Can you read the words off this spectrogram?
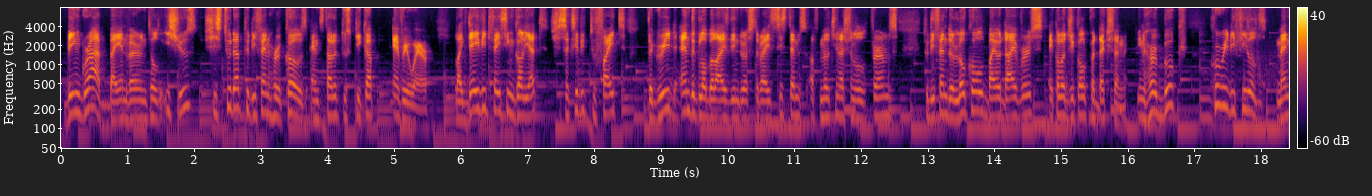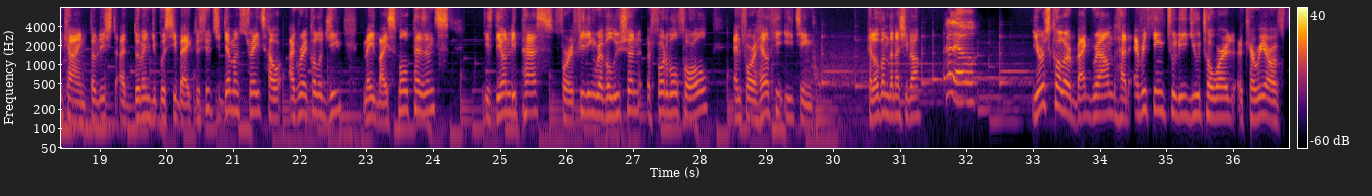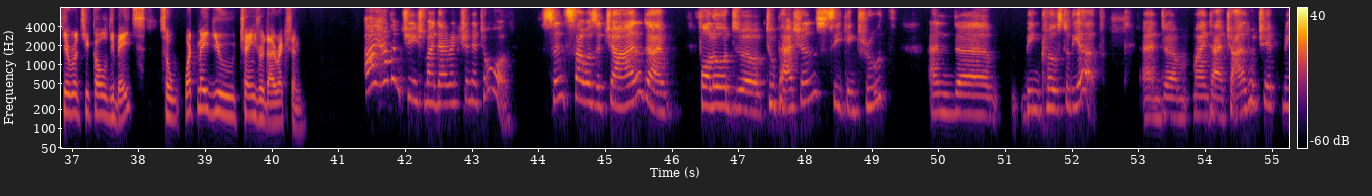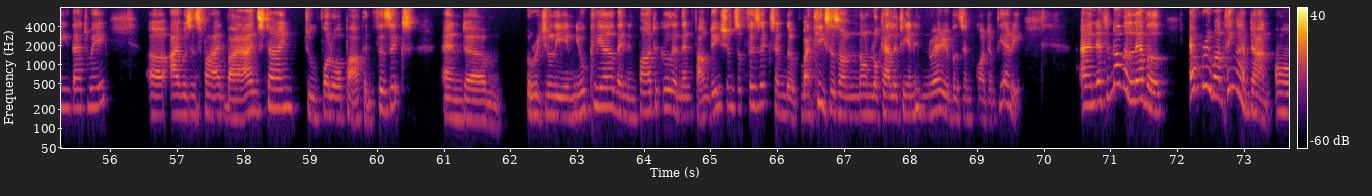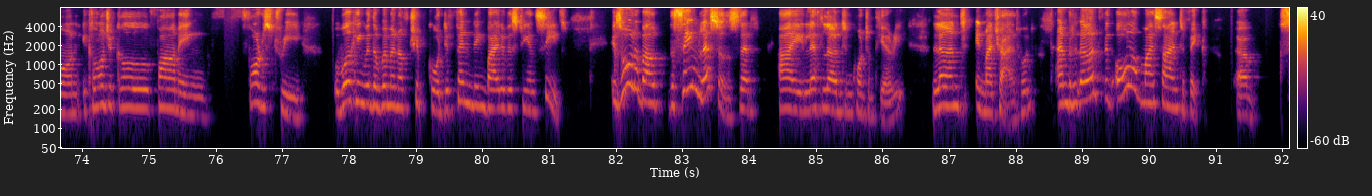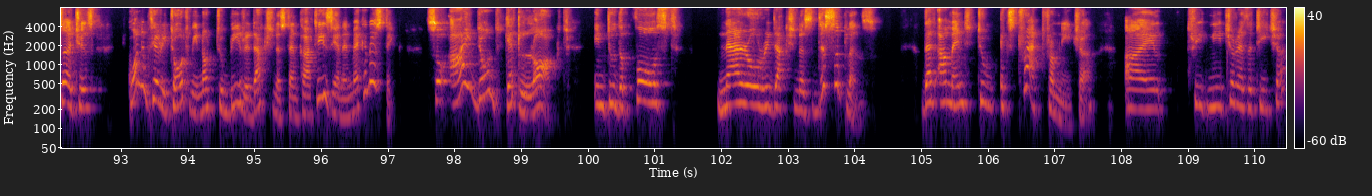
Being grabbed by environmental issues, she stood up to defend her cause and started to speak up everywhere. Like David facing Goliath, she succeeded to fight the greed and the globalized industrialized systems of multinational firms to defend the local, biodiverse, ecological production. In her book, Who Really Feeds Mankind, published at Domaine du Possible by Actes Sud, she demonstrates how agroecology made by small peasants is the only path for a feeding revolution, affordable for all, and for healthy eating. Hello, Vandana Shiva. Hello. Your scholar background had everything to lead you toward a career of theoretical debates. So, what made you change your direction? I haven't changed my direction at all. Since I was a child, I followed uh, two passions seeking truth and uh, being close to the earth. And um, my entire childhood shaped me that way. Uh, I was inspired by Einstein to follow a path in physics and um, originally in nuclear, then in particle, and then foundations of physics, and the, my thesis on non locality and hidden variables in quantum theory. And at another level, every one thing I've done on ecological farming, forestry, working with the women of Chipko, defending biodiversity and seeds, is all about the same lessons that I left learned in quantum theory, learned in my childhood, and learned with all of my scientific um, searches. Quantum theory taught me not to be reductionist and Cartesian and mechanistic. So I don't get locked into the forced, narrow reductionist disciplines that are meant to extract from nature. I treat nature as a teacher,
